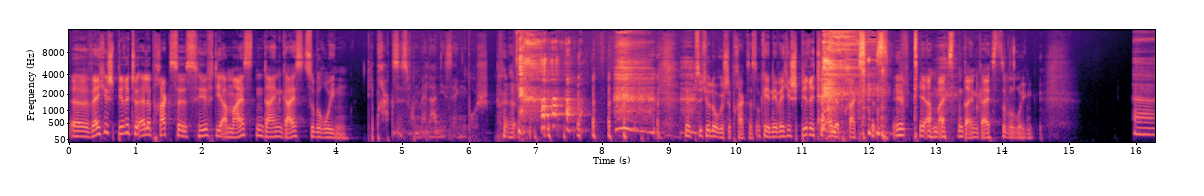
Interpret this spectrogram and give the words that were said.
äh, welche spirituelle Praxis hilft dir am meisten, deinen Geist zu beruhigen? Die Praxis von Melanie Sengbusch. Eine psychologische Praxis. Okay, nee, welche spirituelle Praxis hilft dir am meisten, deinen Geist zu beruhigen? Äh,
